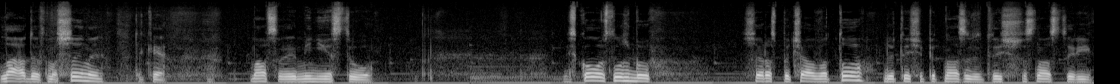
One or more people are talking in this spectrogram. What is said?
Лагодив машини, таке. Мав своє міні-СТО. Військову службу ще розпочав в АТО 2015-2016 рік.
